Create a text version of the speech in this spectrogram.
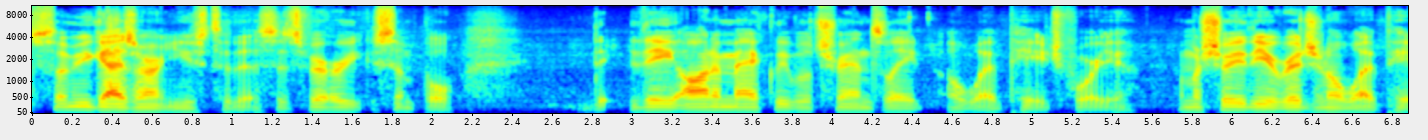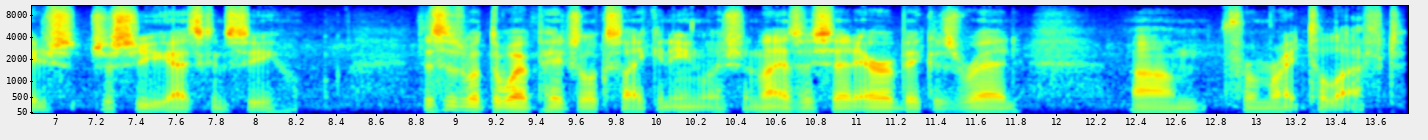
some of you guys aren't used to this. It's very simple they automatically will translate a web page for you. I'm going to show you the original web page just so you guys can see. This is what the web page looks like in English. And as I said, Arabic is read um, from right to left.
